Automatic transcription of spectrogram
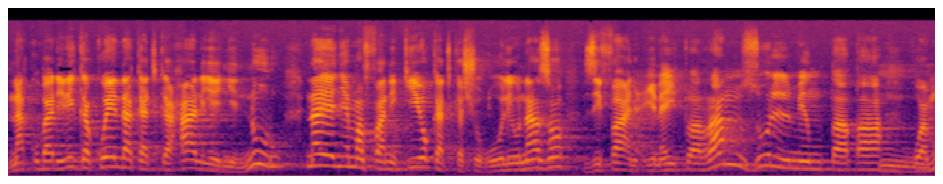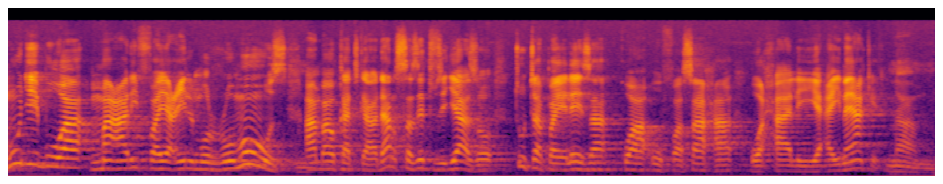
na kubadilika kwenda katika hali yenye nuru na yenye mafanikio katika shughuli unazozifanya. Inaitwa ramzul mintaka mm. kwa mujibu wa maarifa ya ilmu rumuz ambayo katika darsa zetu zijazo tutapaeleza kwa ufasaha wa hali ya aina yake. Naam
